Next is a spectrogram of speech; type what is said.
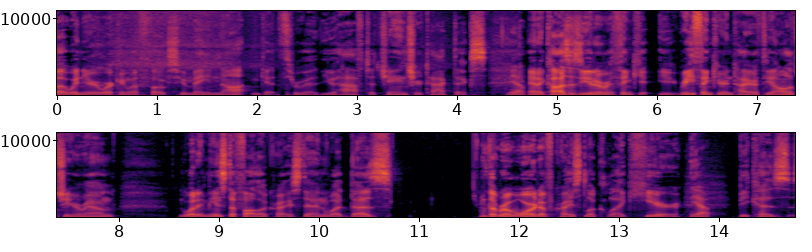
But when you're working with folks who may not get through it, you have to change your tactics Yep. and it causes you to rethink you rethink your entire theology around what it means to follow Christ and what does the reward of Christ look like here Yep. because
